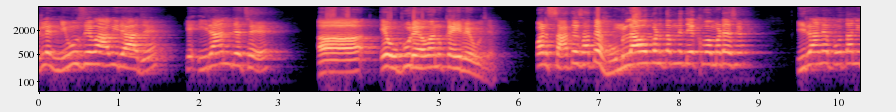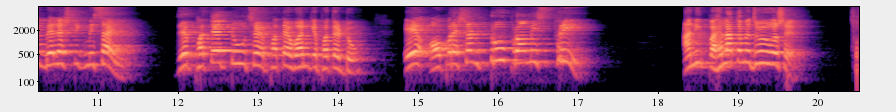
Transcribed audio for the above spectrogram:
એટલે ન્યૂઝ એવા આવી રહ્યા છે કે ઈરાન જે છે એ ઊભું રહેવાનું કહી રહ્યું છે. પણ સાથે સાથે હુમલાઓ પણ તમને દેખવા મળે છે. ઈરાને પોતાની બેલેસ્ટિક મિસાઇલ જે ફતેહ ટુ છે, ફતેહ વન કે ફતે ટુ, એ ઓપરેશન ટ્રુ પ્રોમિસ થ્રી, આની પહેલા તમે જોયું હશે. છ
